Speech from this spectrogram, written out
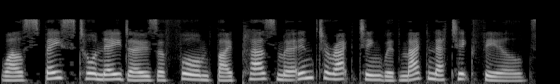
while space tornadoes are formed by plasma interacting with magnetic fields.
